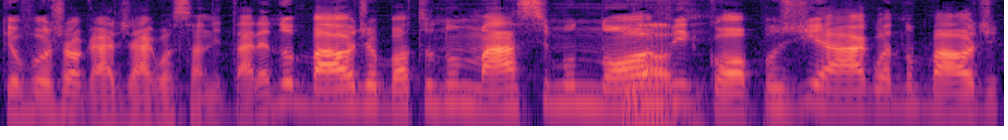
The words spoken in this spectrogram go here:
que eu vou jogar de água sanitária no balde, eu boto no máximo 9 copos de água no balde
